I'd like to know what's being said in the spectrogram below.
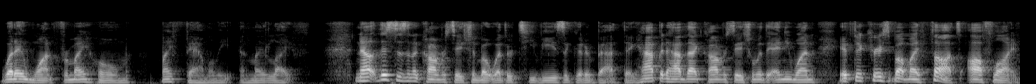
what I want for my home, my family, and my life. Now, this isn't a conversation about whether TV is a good or bad thing. Happy to have that conversation with anyone if they're curious about my thoughts offline.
